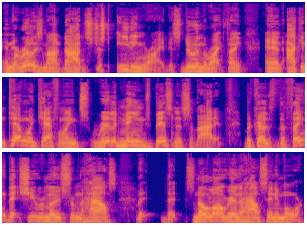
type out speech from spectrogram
And it really is not a diet. It's just eating right. It's doing the right thing. And I can tell when Kathleen really means business about it because the thing that she removes from the house that that's no longer in the house anymore,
